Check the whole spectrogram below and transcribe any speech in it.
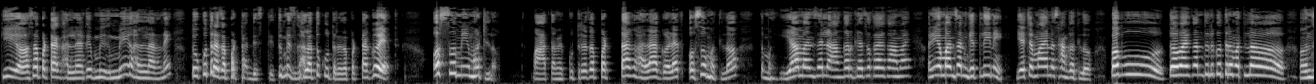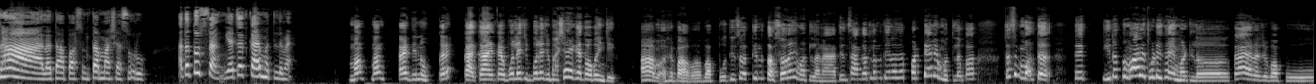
की असा पट्टा घालणार मी मी घालणार नाही. तो कुत्र्याचा पट्टा दिसते. तुम्हीच घाला तो कुत्र्याचा पट्टा गळ्यात. असं मी म्हटलं. मग आता मी कुत्र्याचा पट्टा घाला गळ्यात असं म्हटलं. तर मग या माणसाला अंगावर घ्यायचं काय काम आहे? आणि या माणसाने घेतली नाही याच्या मायनं सांगितलं. बाबू तो बायकान तुला कुत्रा म्हटलं. झाला त्यापासून तमाशा सुरू. आता तूच सांग याच्यात काय म्हटलं मी मग मग काय दिनू? करे काय काय काय बोलायची बोलायची भाषा आहे का तो बहिणची हा ब- हे बाबा बापू तिचं तिनं तसं नाही म्हटलं ना. तिनं सांगितलं ना तिनं पट्ट्याने म्हटलं का तसं मत ते तिनं तुम्हाला थोडी काही म्हटलं. काय राजू बापू?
